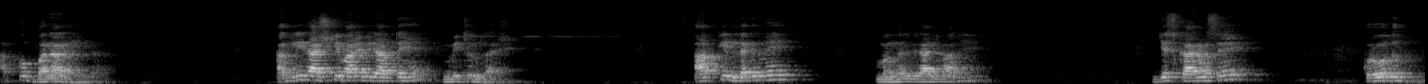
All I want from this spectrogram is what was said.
आपको बना रहेगा। अगली राशि के बारे में जानते हैं, मिथुन राशि। आपके लग्न में मंगल विराजमान है, जिस कारण से क्रोध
